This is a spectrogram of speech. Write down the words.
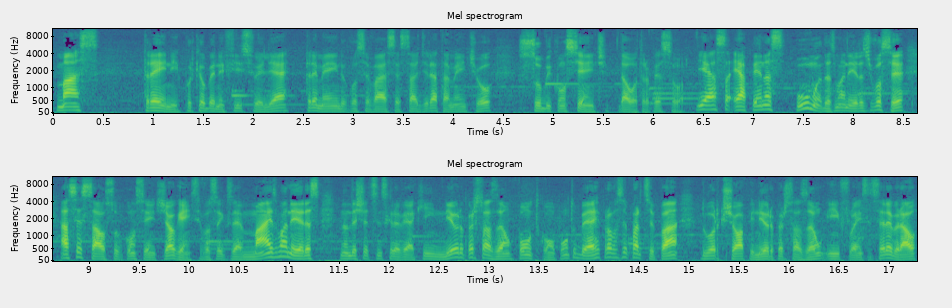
mas treine, porque o benefício ele é tremendo, você vai acessar diretamente o subconsciente da outra pessoa. E essa é apenas uma das maneiras de você acessar o subconsciente de alguém. Se você quiser mais maneiras, não deixe de se inscrever aqui em neuropersuasão.com.br para você participar do workshop Neuropersuasão e Influência Cerebral,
